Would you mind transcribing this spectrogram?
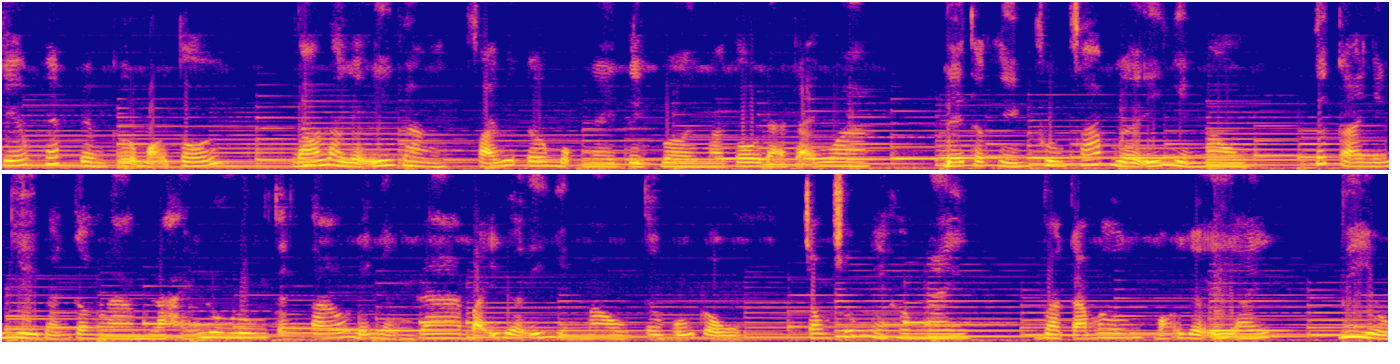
kéo khép rèm cửa mỗi tối đó là gợi ý rằng phải biết ơn một ngày tuyệt vời mà tôi đã trải qua để thực hiện phương pháp gợi ý nhiệm màu Tất cả những gì bạn cần làm là hãy luôn luôn tỉnh táo để nhận ra bảy gợi ý nhiệm màu từ vũ trụ trong suốt ngày hôm nay và cảm ơn mỗi gợi ý ấy. Ví dụ,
